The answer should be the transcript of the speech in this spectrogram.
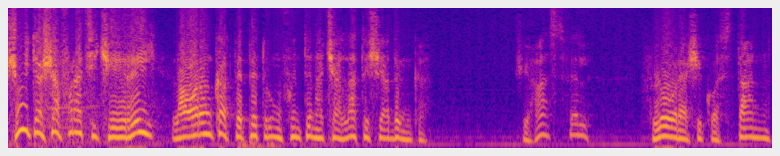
Și uite așa, frații cei răi l-au aruncat pe Petru în fântâna cea lată și adâncă. Și astfel, Florea și Costan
